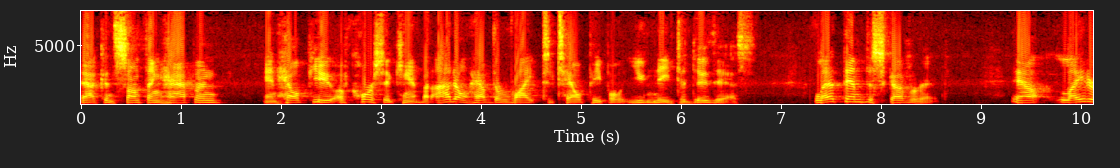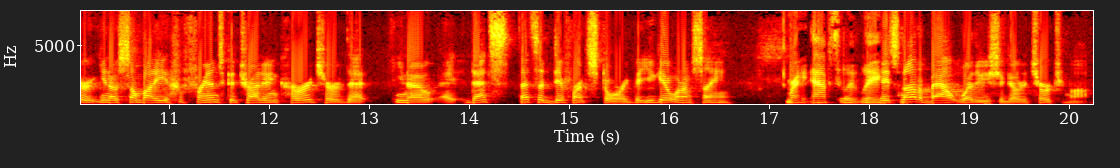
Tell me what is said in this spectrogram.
Now, can something happen and help you? Of course it can, but I don't have the right to tell people you need to do this. Let them discover it. Now, later, you know, somebody, her friends could try to encourage her that, you know, eh, that's that's a different story. But you get what I'm saying? Right, absolutely. It's not about whether you should go to church or not.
